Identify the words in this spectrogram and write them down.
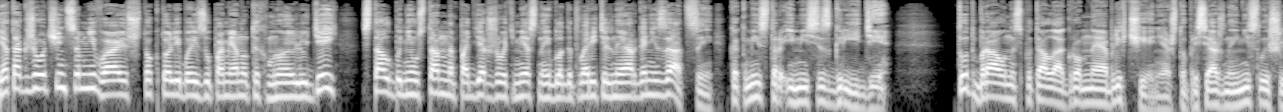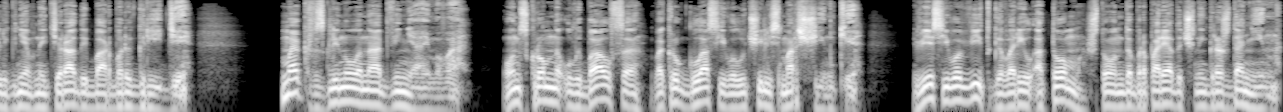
Я также очень сомневаюсь, что кто-либо из упомянутых мною людей стал бы неустанно поддерживать местные благотворительные организации, как мистер и миссис Гриди. Тут Браун испытала огромное облегчение, что присяжные не слышали гневной тирады Барбары Гридди. Мэг взглянула на обвиняемого. Он скромно улыбался, вокруг глаз его лучились морщинки. Весь его вид говорил о том, что он добропорядочный гражданин,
